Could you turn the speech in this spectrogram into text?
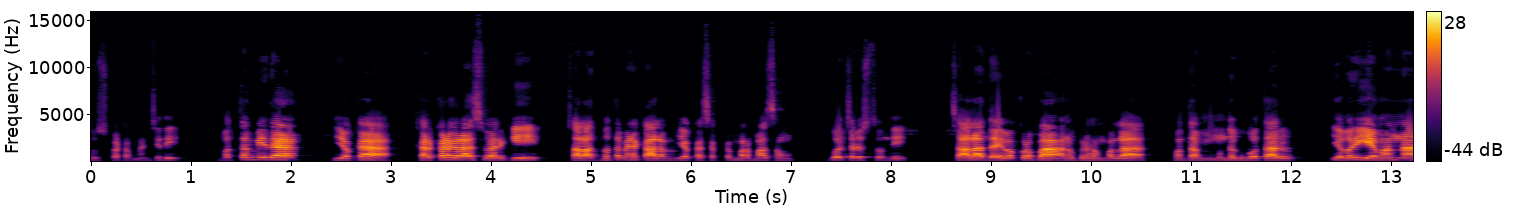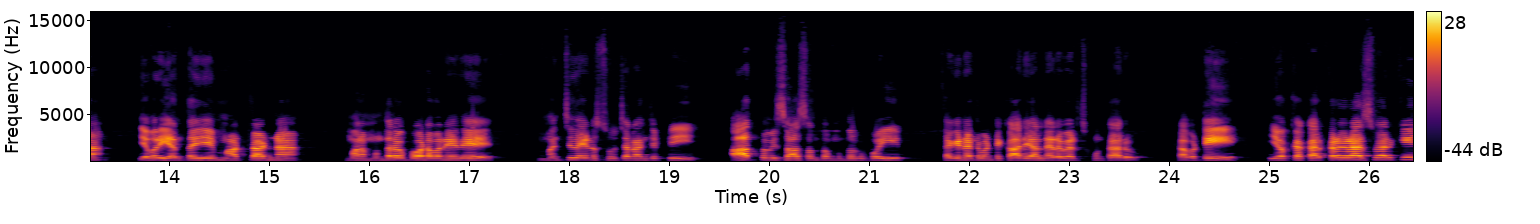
చూసుకోవటం మంచిది. మొత్తం మీద ఈ యొక్క కర్కటక రాశి వారికి చాలా అద్భుతమైన కాలం. ఈ యొక్క సెప్టెంబర్ మాసం గోచరిస్తుంది. చాలా దైవకృప అనుగ్రహం వల్ల కొంత ముందుకు పోతారు. ఎవరు ఏమన్నా ఎవరు ఎంత ఏం మాట్లాడినా మనం ముందరకు పోవడం అనేది మంచిదైన సూచన అని చెప్పి ఆత్మవిశ్వాసంతో ముందుకు పోయి తగినటువంటి కార్యాలు నెరవేర్చుకుంటారు. కాబట్టి ఈ యొక్క కర్కటక రాశి వారికి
